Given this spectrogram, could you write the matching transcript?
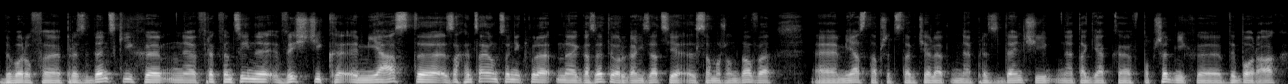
wyborów e, prezydenckich. E, Frekwencyjny wyścig miast. E, Zachęcają co niektóre e, gazety, organizacje e, samorządowe, e, miasta, przedstawiciele, e, prezydenci, e, tak jak w poprzednich e, wyborach.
